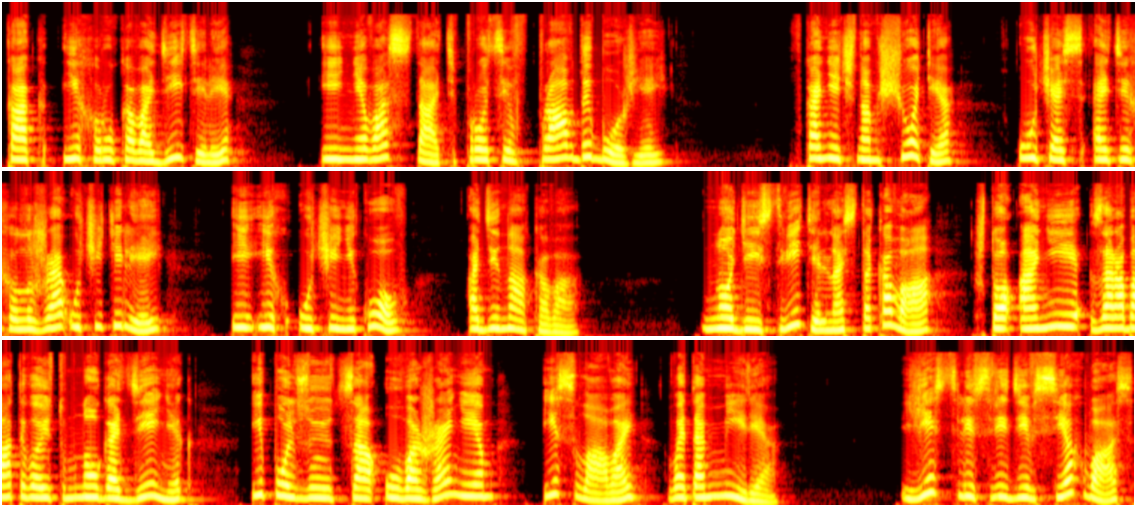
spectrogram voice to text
как их руководители и не восстать против правды Божьей. В конечном счете, участь этих лжеучителей и их учеников одинакова. Но действительность такова, что они зарабатывают много денег и пользуются уважением и славой в этом мире. Есть ли среди всех вас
